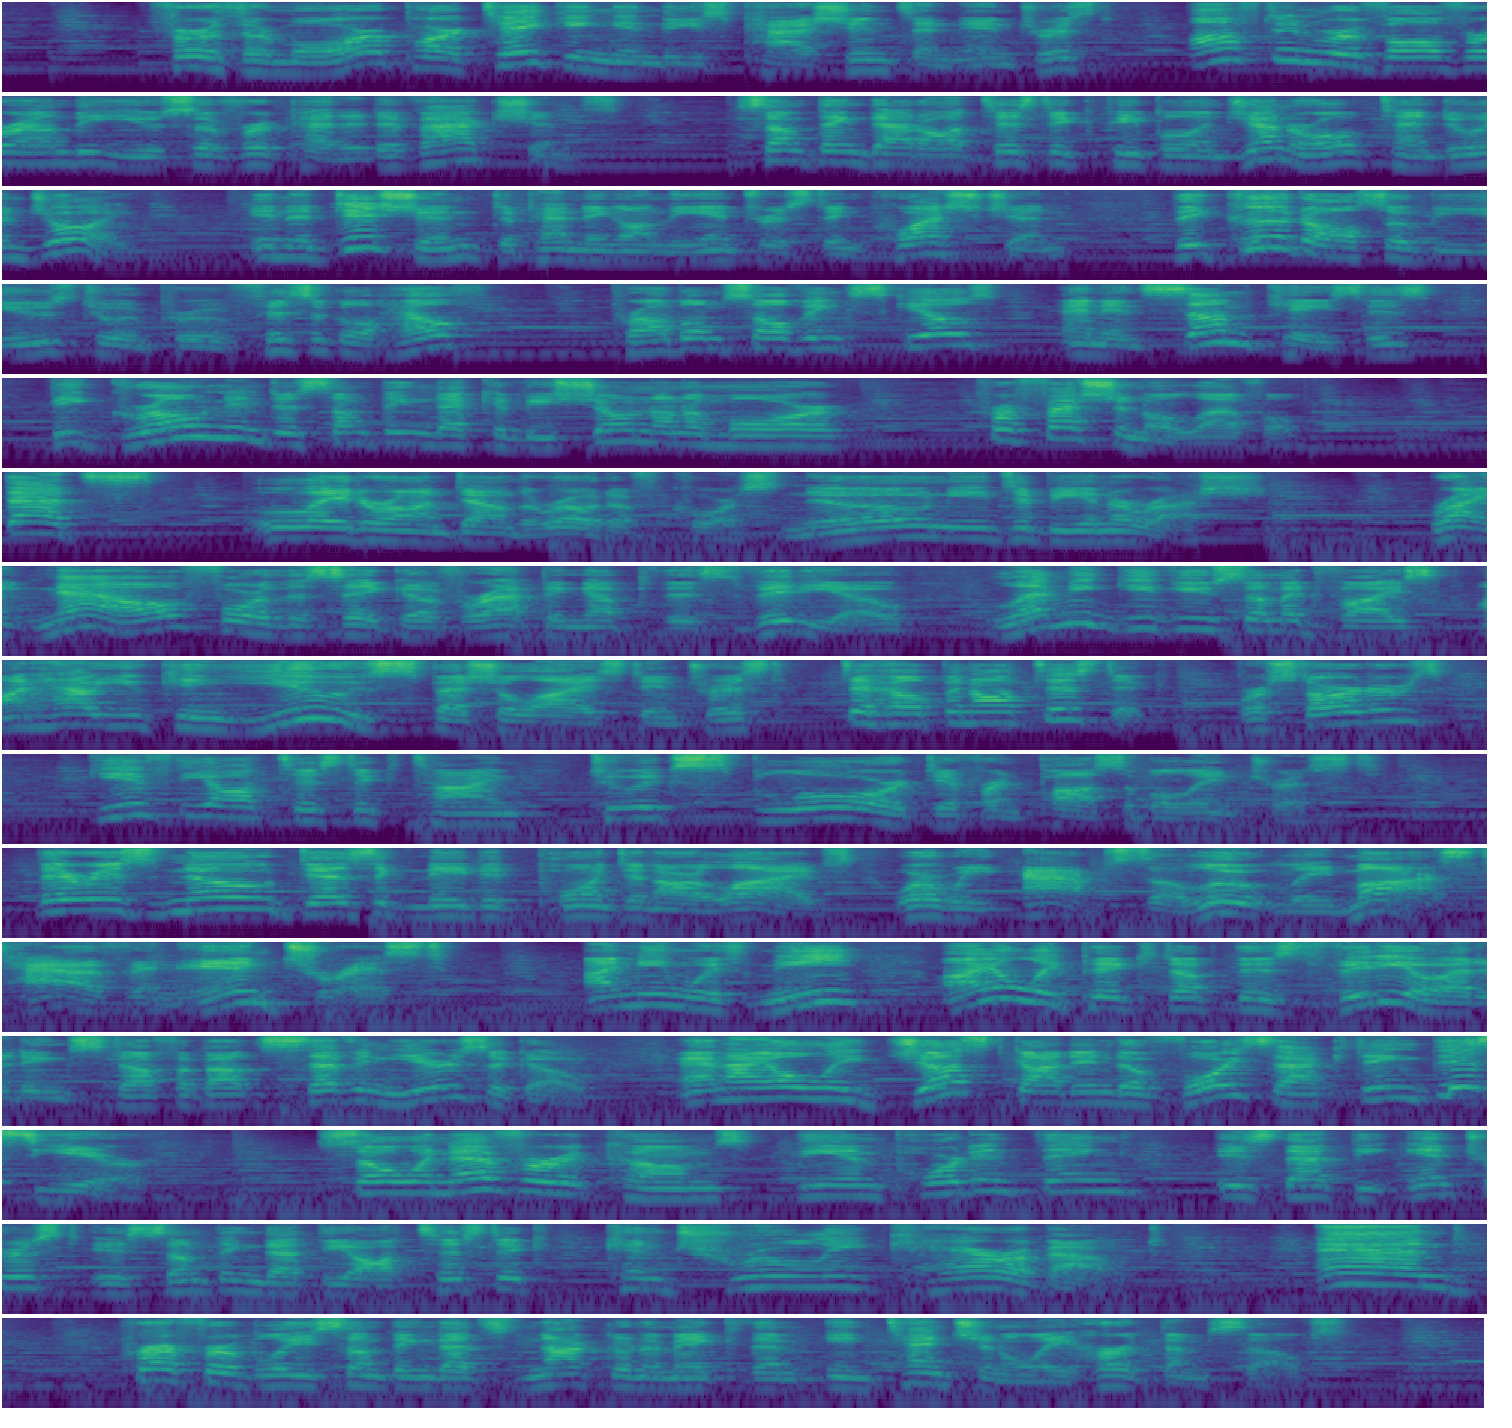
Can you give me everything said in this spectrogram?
Furthermore, partaking in these passions and interests often revolve around the use of repetitive actions, something that autistic people in general tend to enjoy. In addition, depending on the interest in question, they could also be used to improve physical health, problem-solving skills, and in some cases, be grown into something that could be shown on a more professional level. That's later on down the road, of course. No need to be in a rush. Right now, for the sake of wrapping up this video, let me give you some advice on how you can use specialized interest to help an autistic. For starters, give the autistic time to explore different possible interests. There is no designated point in our lives where we absolutely must have an interest. I mean, with me, I only picked up this video editing stuff about seven years ago, and I only just got into voice acting this year. So whenever it comes, the important thing is that the interest is something that the autistic can truly care about. And preferably something that's not going to make them intentionally hurt themselves.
